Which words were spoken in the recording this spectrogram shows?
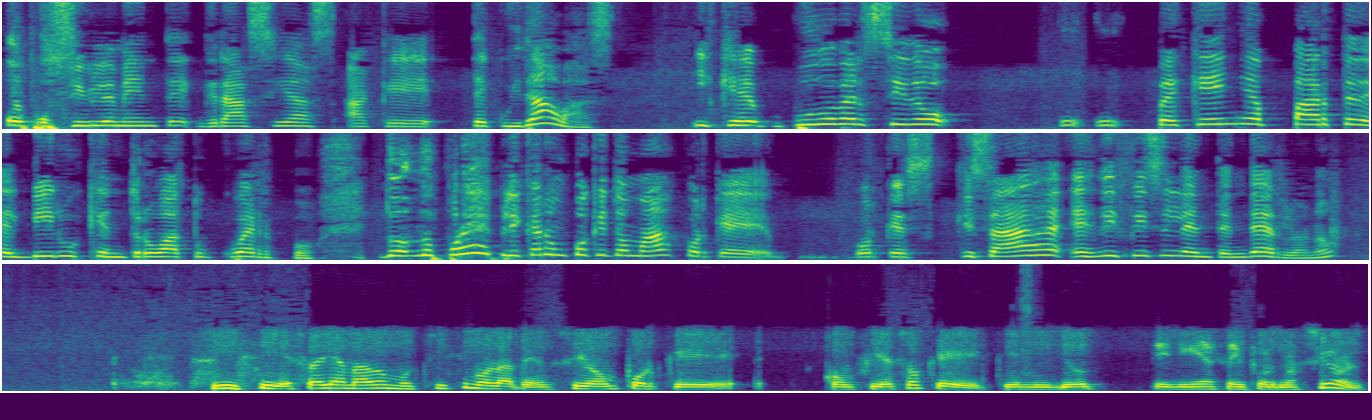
o posiblemente gracias a que te cuidabas y que pudo haber sido una pequeña parte del virus que entró a tu cuerpo. ¿Nos puedes explicar un poquito más? Porque, porque quizás es difícil de entenderlo, ¿no? Sí, sí, eso ha llamado muchísimo la atención porque confieso que, que ni yo tenía esa información.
